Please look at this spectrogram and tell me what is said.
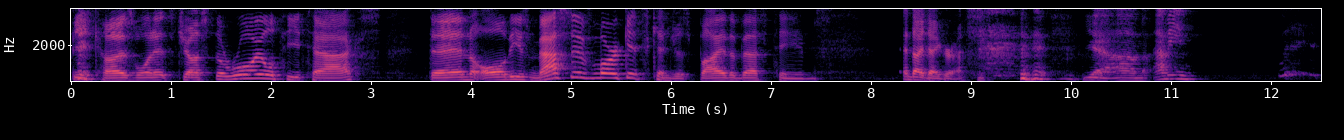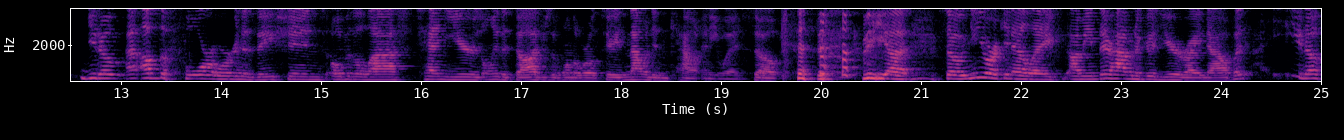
because when it's just the royalty tax, then all these massive markets can just buy the best teams. And I digress. yeah, um, I mean, you know, of the four organizations over the last ten years, only the Dodgers have won the World Series, and that one didn't count anyway. So the uh, so New York and LA, I mean, they're having a good year right now, but you know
